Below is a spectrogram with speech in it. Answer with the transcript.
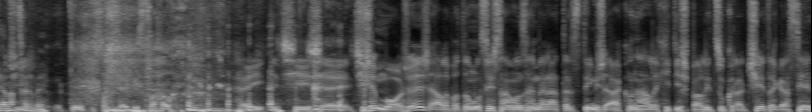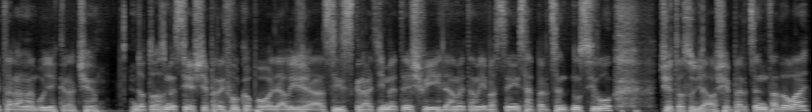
Ja na fairway. To, to som si aj vyslal. Hej, čiže, čiže môžeš, ale potom musíš samozrejme rátať s tým, že ako náhle chytíš palicu kratšie, tak asi aj tá rana bude kratšia. Do toho sme si ešte pred chvíľkou povedali, že asi skrátime ten švih, dáme tam iba 70% silu, čiže to sú ďalšie percenta dole.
